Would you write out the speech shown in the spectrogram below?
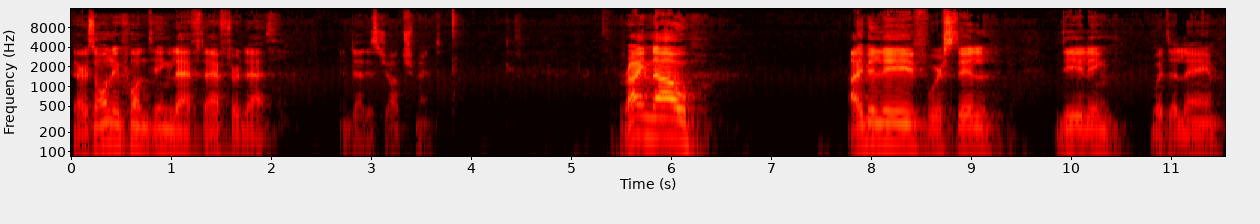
There's only one thing left after that, and that is judgment. Right now, I believe we're still dealing with the Lamb.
